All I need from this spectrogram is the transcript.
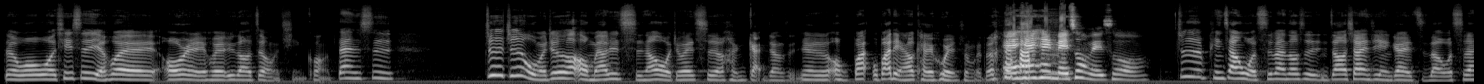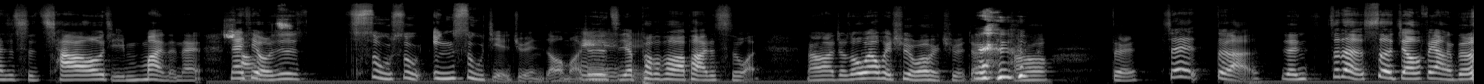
对我我其实也会偶尔也会遇到这种情况，但是就是就是我们就是说哦我们要去吃，然后我就会吃的很赶这样子，因为哦八我八点要开会什么的。嘿嘿嘿，没错没错。就是平常我吃饭都是，你知道，小眼睛应该也知道，我吃饭是吃超级慢的那那一天，我是速速因速解决，你知道吗？就是直接啪啪啪啪啪就吃完，然后就说我要回去，我要回去这样。然后对，所以对啦，人真的社交非常的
